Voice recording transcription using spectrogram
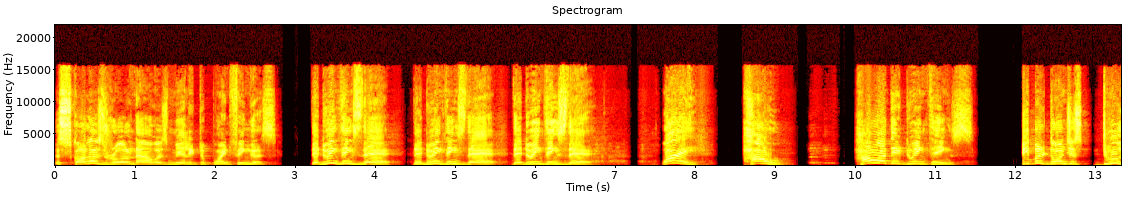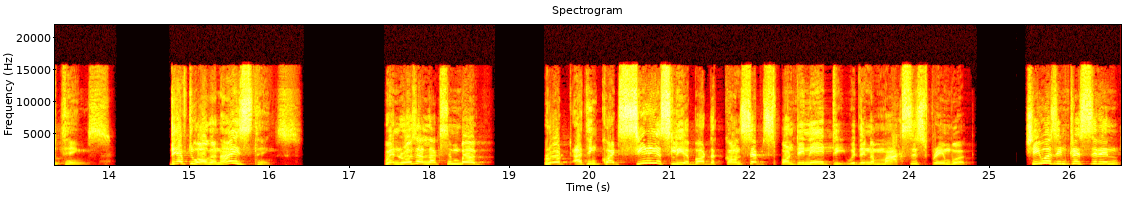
The scholar's role now was merely to point fingers. They're doing things there. They're doing things there. They're doing things there. Why? How? How are they doing things? People don't just do things, they have to organize things. When Rosa Luxemburg wrote, I think, quite seriously about the concept spontaneity within a Marxist framework, she was interested in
